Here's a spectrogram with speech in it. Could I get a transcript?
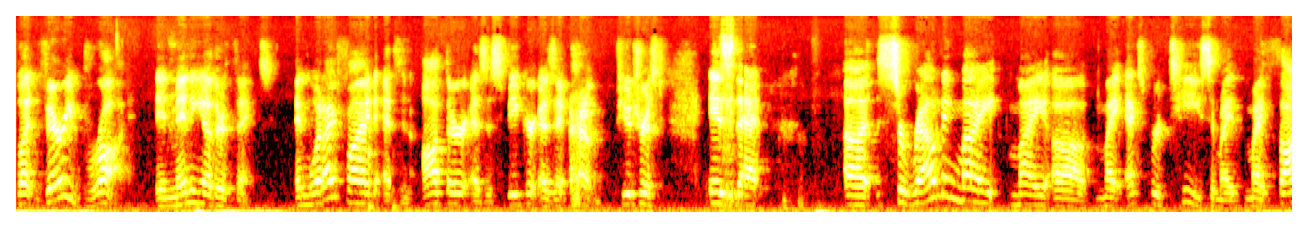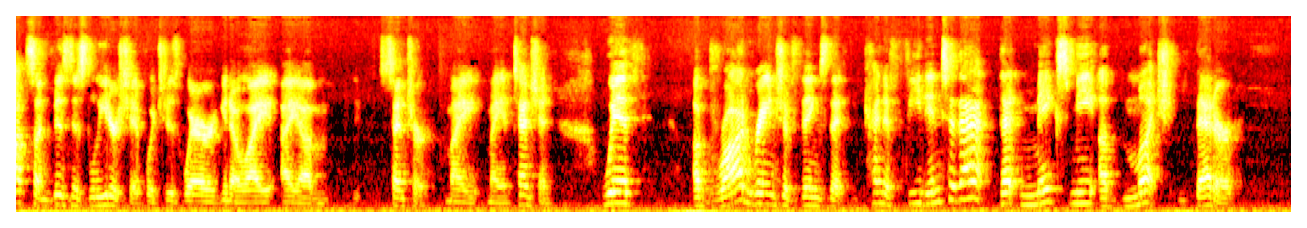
but very broad in many other things. And what I find as an author, as a speaker, as a futurist, is that uh, surrounding my my uh, my expertise and my my thoughts on business leadership, which is where you know I I um, center my my intention, with a broad range of things that kind of feed into that, that makes me a much better,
